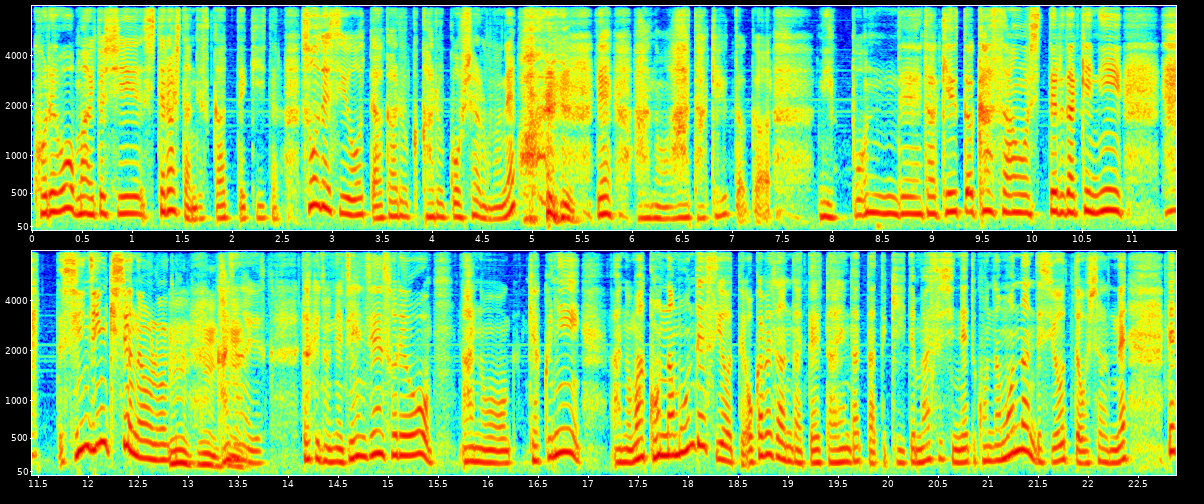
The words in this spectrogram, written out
これを毎年してらしたんですかって聞いたら「そうですよ」って明るく軽くおっしゃるのね。はい、であのあ武豊日本で武豊さんを知ってるだけにえ新人騎手の感じないですか、だけどね全然それをあの逆にあの、まあ、こんなもんですよって岡部さんだって大変だったって聞いてますしねってこんなもんなんですよっておっしゃるね。で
